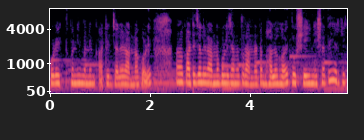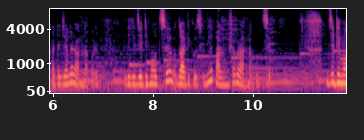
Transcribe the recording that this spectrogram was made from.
করে একটুখানি মানে কাঠের জালে রান্না করে। কাঠের জালে রান্না করলে জানো তো রান্নাটা ভালো হয়, তো সেই নেশাতেই আর কি কাঠের জালে রান্না করে। এদিকে জেঠিমা হচ্ছে গাটি কচু দিয়ে পালং শাক রান্না করছে। জেঠিমা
